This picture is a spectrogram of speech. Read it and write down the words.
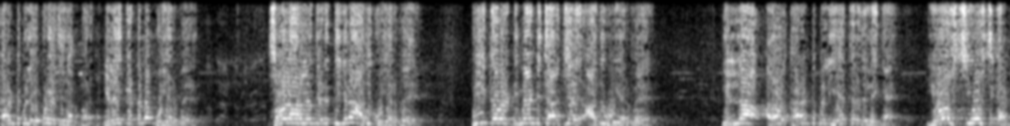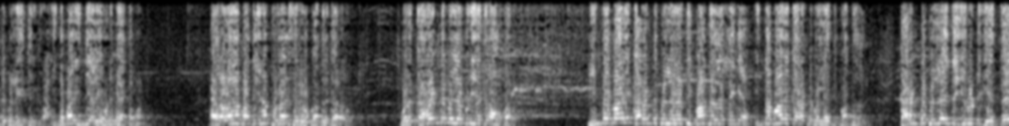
கரண்ட் பில் எப்படி ஏத்திட்டாங்க பாருங்க. நிலை கட்டணம் உயர்வு. சோலார்ல இருந்து எடுத்தீங்கன்னா அதுக்கு உயர்வு. பீக் அவர் டிமாண்ட் சார்ஜ் அது உயர்வு. எல்லா அதாவது கரண்ட் பில் ஏத்துறது இல்லைங்க. யோசிச்சு யோசிச்சு கரண்ட் பில் ஏற்றிருக்கிறான் இந்த மாதிரி இந்தியாவில் எவனுமே ஏற்ற மாட்டான். அதனால அதனாலதான் பார்த்தீங்கன்னா புலால் சிறையில் உட்காந்துருக்காரு அவர். ஒரு கரண்ட் பில் எப்படி ஏத்துறாங்க பாரு. இந்த மாதிரி கரண்ட் பில்லை ஏத்தி பார்த்தது இல்லைங்க. இந்த மாதிரி கரண்ட் பில் ஏத்தி பார்த்தது கரண்ட் பில்ல இந்த யூனிட்டுக்கு ஏத்து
